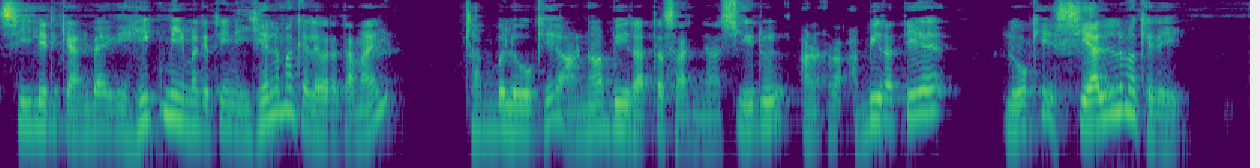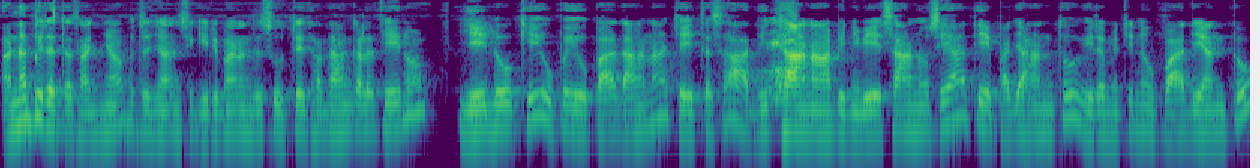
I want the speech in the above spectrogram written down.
සීලයට කියන්න බෑ. හික්මීමක තියෙන ඉහළම කෙලවර තමයි සබ්බ ලෝකේ අනබිරත සංඥා. සීරු අබිරතයේ ලෝකේ සියල්ලම කෙරෙහි අනබිරත සංඥා බුදුජානක ගිරිමානන්ද සූත්‍රයේ සඳහන් කරලා තියෙනවා. යේ ලෝකේ උපයෝපාදාන චේතස අදිඨානා බිනිවේසානෝසයා තේ පජහන්තෝ විරමතින උපාදීයන්තෝ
